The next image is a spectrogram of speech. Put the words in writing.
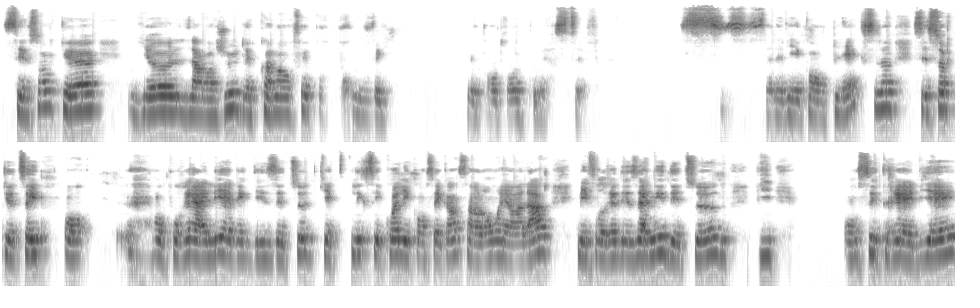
c'est sûr qu'il y a l'enjeu de comment on fait pour prouver le contrôle coercitif. Ça devient complexe. C'est sûr que, tu sais, on, on pourrait aller avec des études qui expliquent c'est quoi les conséquences en long et en large, mais il faudrait des années d'études. Puis on sait très bien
